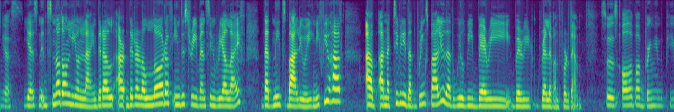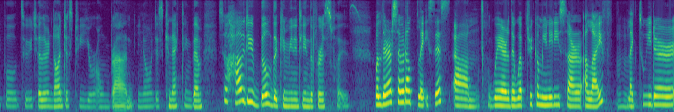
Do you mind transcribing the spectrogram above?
Yes. Yes, it's not only online. There are, are there are a lot of industry events in real life that needs value. And if you have a, an activity that brings value, that will be very very relevant for them. So it's all about bringing the people to each other, not just to your own brand, you know, just connecting them. So, how do you build the community in the first place? Well, there are several places um, where the Web3 communities are alive, like Twitter,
